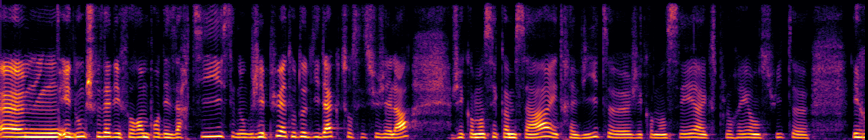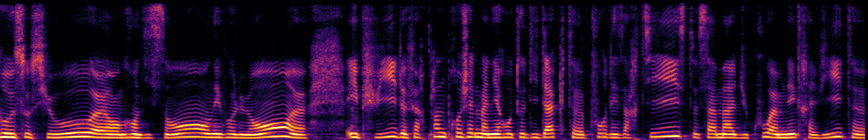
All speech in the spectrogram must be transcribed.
Euh, et donc, je faisais des forums pour des artistes. Et donc, j'ai pu être autodidacte sur ces sujets-là. J'ai commencé comme ça et très vite, j'ai commencé à explorer ensuite les réseaux sociaux en grandissant, en évoluant. et puis, de faire plein de projet de manière autodidacte pour des artistes. Ça m'a du coup amené très vite euh,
